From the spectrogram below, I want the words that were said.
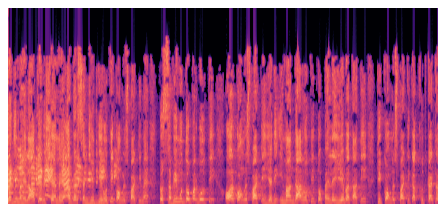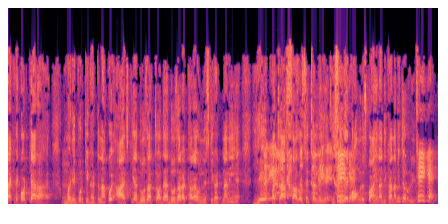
यदि महिलाओं के विषय में अगर संजीदगी होती कांग्रेस पार्टी में तो सभी मुद्दों पर बोलती। और कांग्रेस पार्टी यदि ईमानदार होती तो पहले यह बताती कि कांग्रेस पार्टी का खुद का ट्रैक रिकॉर्ड क्या रहा है? मणिपुर की घटना कोई आज की या 2014 2018 19 की घटना नहीं है। ये पचास 50 सालों से चल रही है। इसीलिए कांग्रेस को आईना दिखाना भी ज़रूरी है। ठीक है।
